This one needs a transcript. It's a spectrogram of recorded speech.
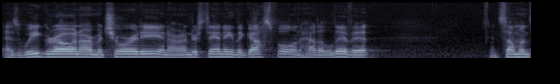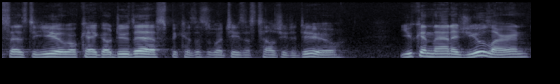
as we grow in our maturity and our understanding of the gospel and how to live it, and someone says to you, okay, go do this because this is what Jesus tells you to do, you can then, as you learn,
